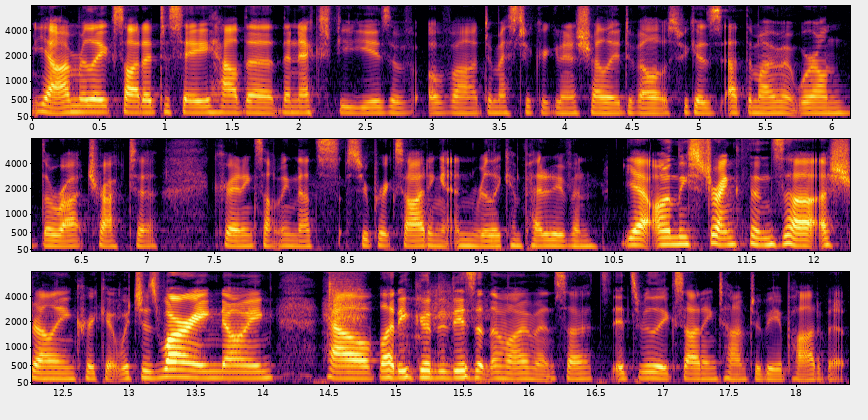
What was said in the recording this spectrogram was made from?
yeah, I'm really excited to see how the the next few years of of uh, domestic cricket in Australia develops because at the moment we're on the right track to creating something that's super exciting and really competitive and yeah only strengthens uh, australian cricket which is worrying knowing how bloody good it is at the moment so it's, it's really exciting time to be a part of it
